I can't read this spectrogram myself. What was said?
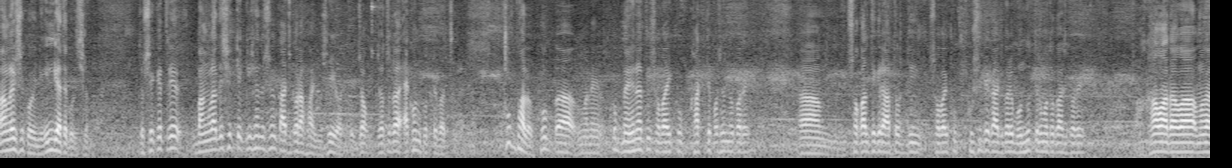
বাংলাদেশে করিনি ইন্ডিয়াতে করেছিলাম। তো সেক্ষেত্রে বাংলাদেশের টেকনিশিয়ানদের সঙ্গে কাজ করা হয়নি সেই অর্থে যতটা এখন করতে পারছি। খুব ভালো খুব মানে খুব মেহনতি সবাই খুব খাটতে পছন্দ করে। সকাল থেকে রাত অবধি সবাই খুব খুশিতে কাজ করে বন্ধুত্বের মতো কাজ করে। খাওয়া দাওয়া আমরা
